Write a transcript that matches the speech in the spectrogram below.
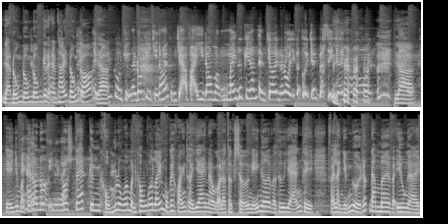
Dạ đúng đúng đúng cái này em thấy đúng thì, có thì dạ. cái câu chuyện là đôi khi chị nói cũng chả phải gì đâu mà mấy đứa kia không thèm chơi nữa rồi chỉ có tuổi chơi bác sĩ chơi nhau thôi. Dạ chị nhưng mà Đại cái đó là nó nó stress kinh khủng luôn á mình không có lấy một cái khoảng thời gian nào gọi là thực sự nghỉ ngơi và thư giãn thì phải là những người rất đam mê và yêu nghề.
